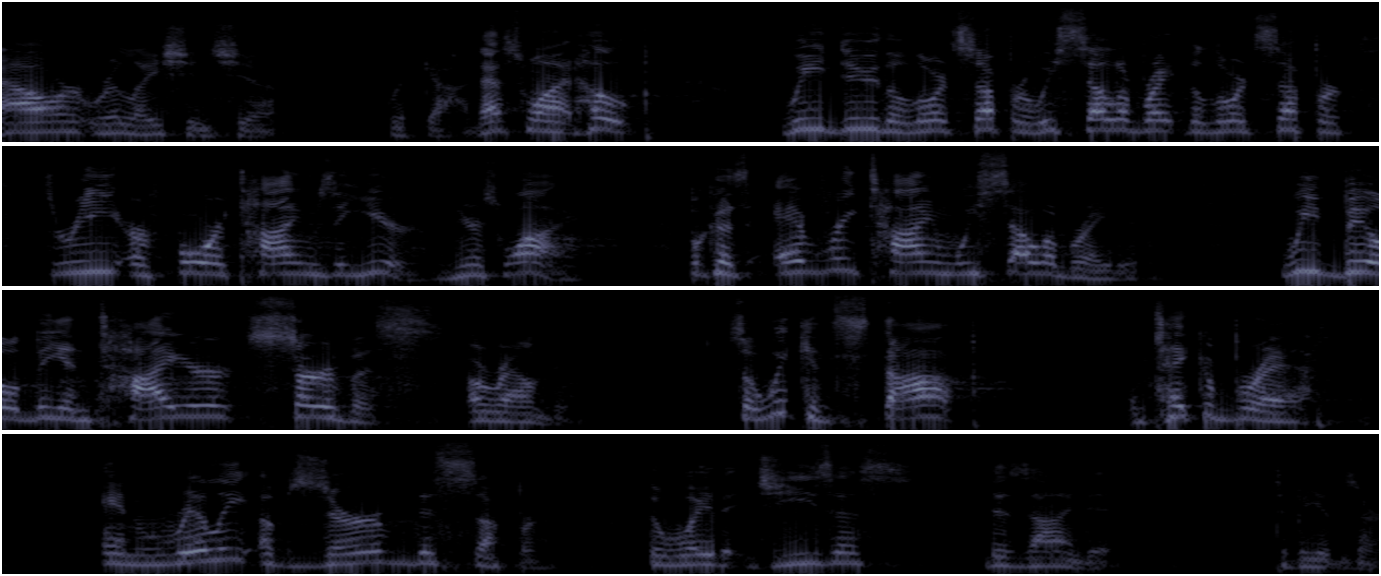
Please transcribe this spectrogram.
our relationship with God. That's why at Hope, we do the Lord's Supper. We celebrate the Lord's Supper three or four times a year. And here's why because every time we celebrate it, we build the entire service around it. So we can stop and take a breath and really observe this supper the way that Jesus designed it to be observed.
